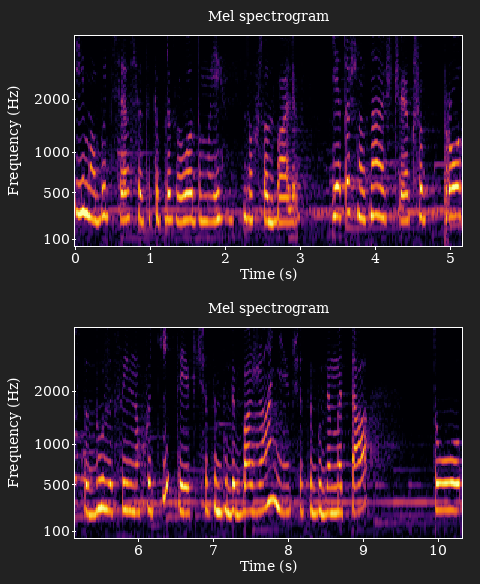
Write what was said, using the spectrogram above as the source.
і, мабуть, це все-таки призвело до моїх 200 балів. Я точно знаю, що якщо просто дуже сильно хотіти, якщо це буде бажання, якщо це буде мета, то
